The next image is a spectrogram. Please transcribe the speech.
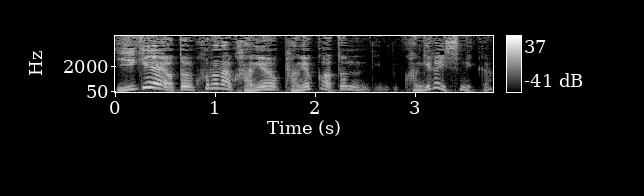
이게 어떤 코로나 방역 방역과 어떤 관계가 있습니까?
